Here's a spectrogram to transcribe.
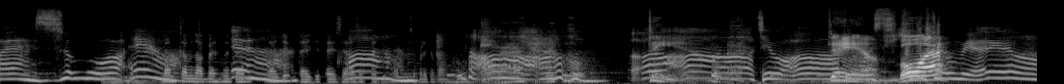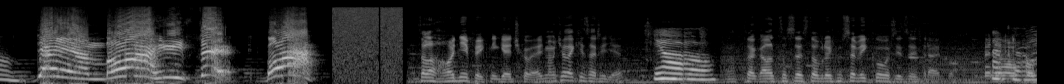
je sumu, jo. Mám tam naběhnout, daj, daj, daj, daj, daj zaraz Ah. proti banku. Damn. Ty vole, Damn, ty boy. Damn boy, he's sick! Boy! Tohle hodně pěkný Gčko, ať mám tě taky zařídit. Jo. No, tak ale to se z toho budeš muset vykouřit zítra jako. Tak jo.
